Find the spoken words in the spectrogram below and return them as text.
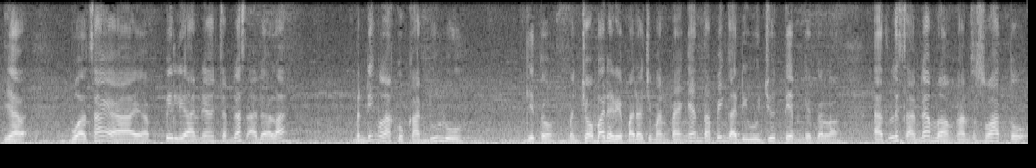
Ya buat saya ya pilihan yang cerdas adalah mending lakukan dulu gitu. Mencoba daripada cuma pengen tapi nggak diwujudin gitu loh. At least anda melakukan sesuatu.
